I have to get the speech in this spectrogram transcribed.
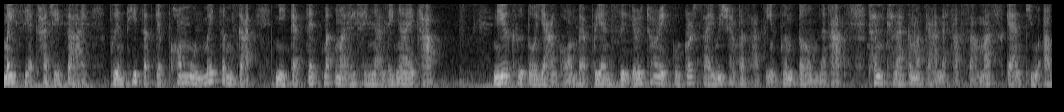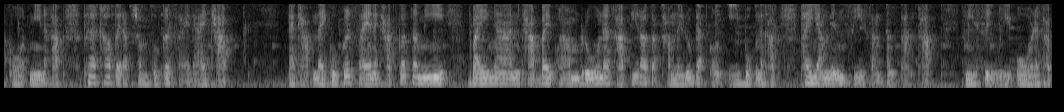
ไม่เสียค่าใช้จ่าย พื้นที่จัดเก็บข้อมูลไม่จำกัด มีกัจเจ็ตมากมายให้ใช้งานได้ง่ายครับ นี่ก็คือตัวอย่างของแบบเรียนสื่ออิเล็กทรอนิกส์ Google Site วิชาภาษาจีนเพิ่มเติมนะครับ ท่านคณะกรรมการนะครับ สามารถสแกน QR code นี้นะครับ เพื่อเข้าไปรับชม Google Site ได้ครับ นะครับใน Google Site นะครับก็จะมีใบงานครับใบความรู้นะครับที่เราจะทำในรูปแบบของ e-book นะครับพยายามเน้นสีสันต่างๆครับมีสื่อวิดีโอนะครับ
